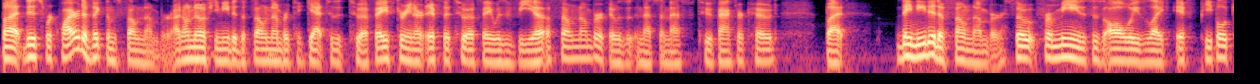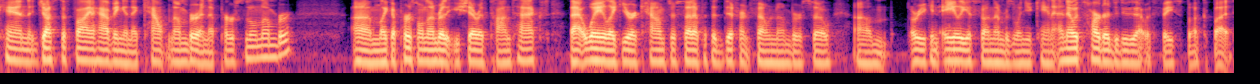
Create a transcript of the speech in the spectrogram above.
but this required a victim's phone number. I don't know if you needed the phone number to get to the 2FA screen or if the 2FA was via a phone number, if it was an SMS two factor code. But they needed a phone number. So for me, this is always like if people can justify having an account number and a personal number, um, like a personal number that you share with contacts. That way, like your accounts are set up with a different phone number. So, um, or you can alias phone numbers when you can. I know it's harder to do that with Facebook, but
